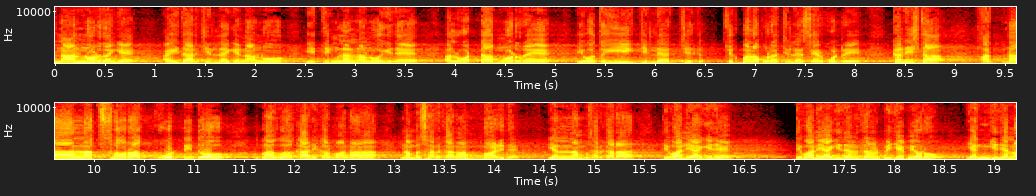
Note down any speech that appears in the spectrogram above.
ನಾನು ನೋಡ್ದಂಗೆ ಐದಾರು ಜಿಲ್ಲೆಗೆ ನಾನು ಈ ತಿಂಗಳಲ್ಲಿ ನಾನು ಹೋಗಿದೆ. ಅಲ್ಲಿ ಒಟ್ಟಾಗಿ ನೋಡಿದ್ರೆ ಇವತ್ತು ಈ ಜಿಲ್ಲೆ ಚಿಕ್ ಚಿಕ್ಕಬಳ್ಳಾಪುರ ಜಿಲ್ಲೆ ಸೇರಿಕೊಂಡ್ರಿ ಕನಿಷ್ಠ ಹದಿನಾಲ್ಕು ಸಾವಿರ ಕೋಟಿದು ಕಾರ್ಯಕ್ರಮನ ನಮ್ಮ ಸರ್ಕಾರ ಮಾಡಿದೆ. ಎಲ್ಲಿ ನಮ್ಮ ಸರ್ಕಾರ ದಿವಾಲಿ ಆಗಿದೆ? ದಿವಾಲಿ ಆಗಿದೆ ಅಂತ ಬಿ ಜೆ ಪಿಯವರು ಹೆಂಗಿದೆಲ್ಲ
